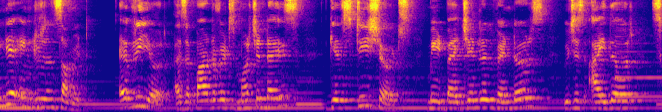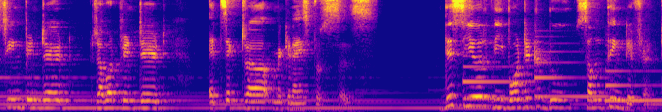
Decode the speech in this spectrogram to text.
India Inclusion Summit every year as a part of its merchandise gives t-shirts made by general vendors which is either screen printed, rubber printed, etc. mechanized processes. This year we wanted to do something different.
